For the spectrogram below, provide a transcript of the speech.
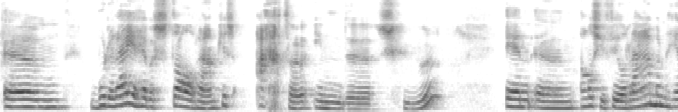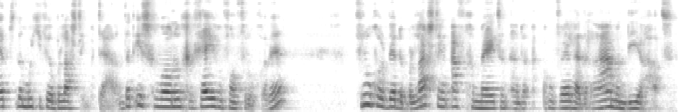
Ehm, boerderijen hebben stalraampjes achter in de schuur. En ehm, als je veel ramen hebt, dan moet je veel belasting betalen. Dat is gewoon een gegeven van vroeger. Hè? Vroeger werd de belasting afgemeten aan de hoeveelheid ramen die je had.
